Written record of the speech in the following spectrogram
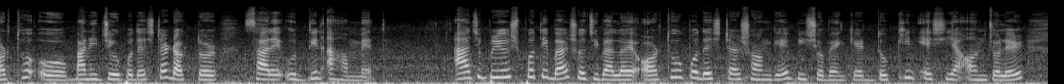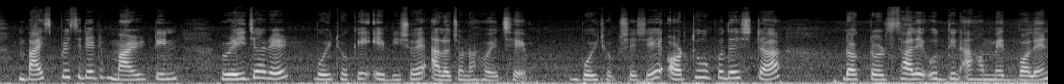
অর্থ ও বাণিজ্য উপদেষ্টা ডক্টর সালে উদ্দিন আহমেদ। আজ বৃহস্পতিবার সচিবালয়ে অর্থ উপদেষ্টার সঙ্গে বিশ্বব্যাংকের দক্ষিণ এশিয়া অঞ্চলের ভাইস প্রেসিডেন্ট মার্টিন রেইজারের বৈঠকে এ বিষয়ে আলোচনা হয়েছে। বৈঠক শেষে অর্থ উপদেষ্টা ডক্টর সালে উদ্দিন আহমেদ বলেন,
